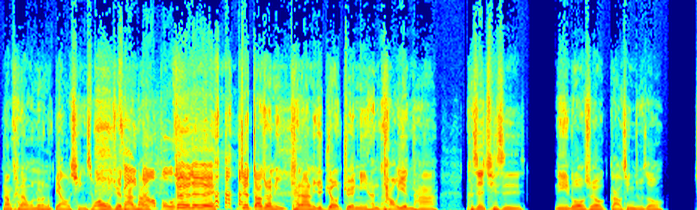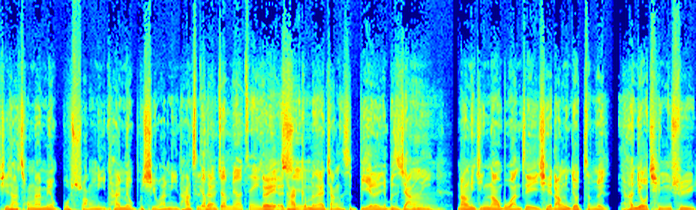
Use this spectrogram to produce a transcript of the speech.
然后看到我的那个表情什么，哦，我觉得他很讨厌，对对对对，就到最后你看到你就就觉得你很讨厌他，可是其实你如果说搞清楚之后，其实他从来没有不爽你，他也没有不喜欢你，他只是根本就没有这一对他根本在讲的是别人，也不是讲你。然后你已经闹不完这一切，然后你就整个很有情绪。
